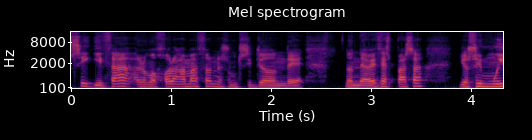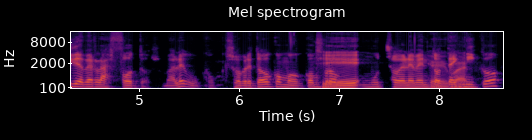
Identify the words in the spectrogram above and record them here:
sí, quizá a lo mejor Amazon es un sitio donde, donde a veces pasa. Yo soy muy de ver las fotos, ¿vale? Sobre todo como compro mucho elemento técnico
